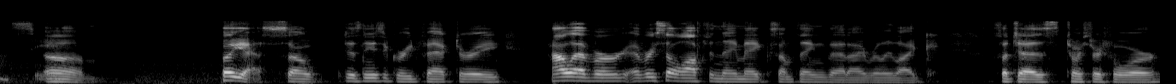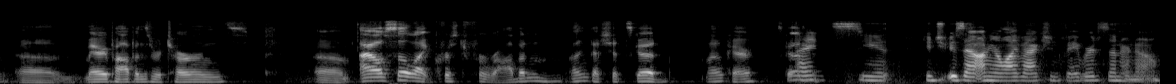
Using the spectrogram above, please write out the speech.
let's see. Um, but yes, so Disney's a greed factory. However, every so often they make something that I really like, such as Toy Story 4, um, Mary Poppins Returns. Um, I also like Christopher Robin. I think that shit's good. I don't care. It's good. I didn't see it. Did you? Is that on your live action favorites then, or no?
